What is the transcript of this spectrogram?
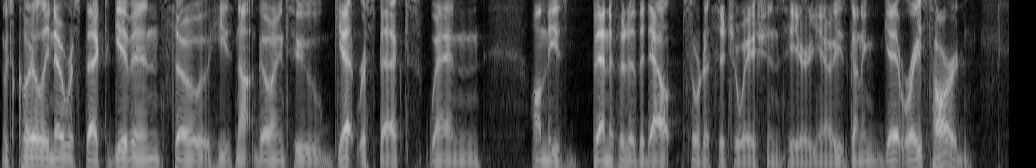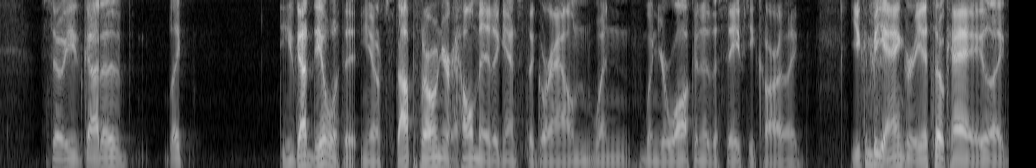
there's clearly no respect given. So he's not going to get respect when on these benefit of the doubt sort of situations here. You know, he's going to get raced hard. So he's got to like he's got to deal with it. You know, stop throwing your helmet against the ground when when you're walking to the safety car. Like you can be angry. It's okay. Like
